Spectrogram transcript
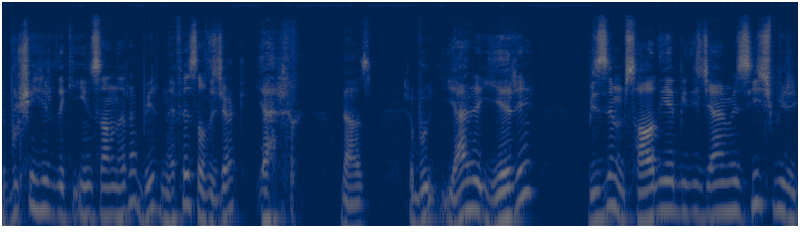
e, bu şehirdeki insanlara bir nefes alacak yer lazım. E, bu yer yeri bizim sağlayabileceğimiz hiçbir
